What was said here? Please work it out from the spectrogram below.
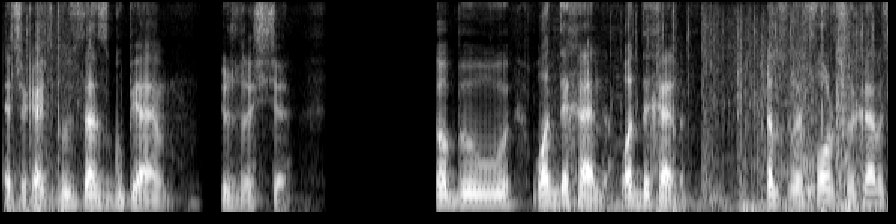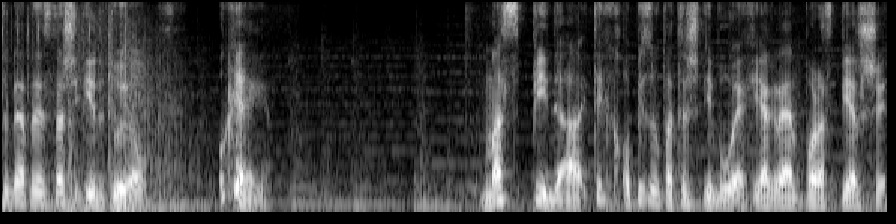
Ej, czekajcie, bo już teraz zgupiałem. Już wreszcie. To był What the Hen, What the Hen. Tam sobie force reklamy sobie naprawdę strasznie irytują. Okej. Ma speeda i tych opisów chyba też nie było jak ja grałem po raz pierwszy.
